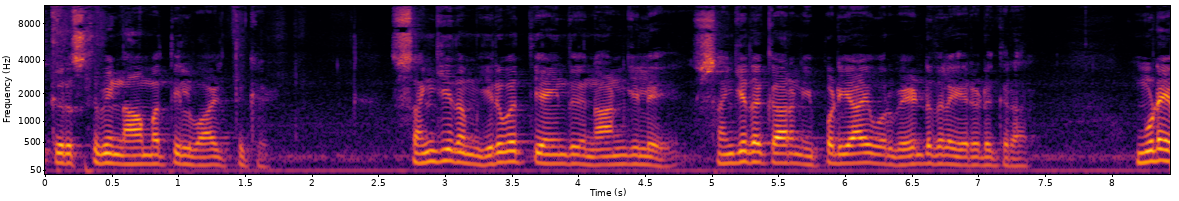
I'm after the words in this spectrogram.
கிறிஸ்துவின் நாமத்தில் வாழ்த்துக்கள். சங்கீதம் இருபத்தி ஐந்து நான்கிலே சங்கீதக்காரன் இப்படியாய் ஒரு வேண்டுதலை ஏறெடுக்கிறார். உம்முடைய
